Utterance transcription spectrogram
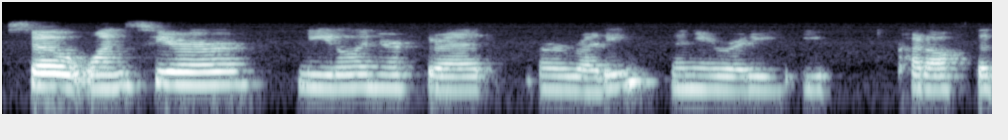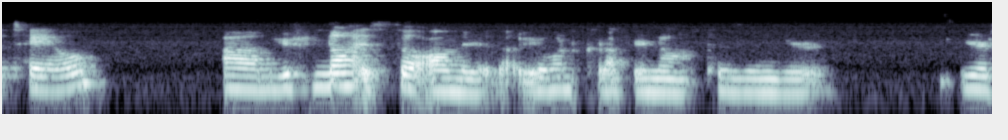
So once your needle and your thread are ready, then you're ready, you cut off the tail. Um, your knot is still on there though. You don't want to cut off your knot because then your your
